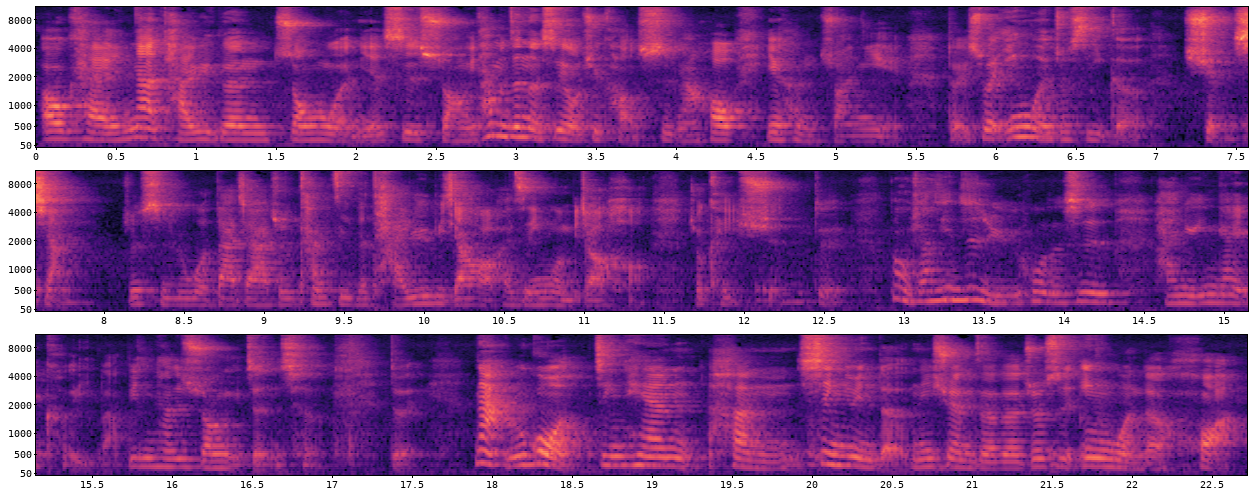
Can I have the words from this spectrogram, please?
，OK，那台语跟中文也是双语，他们真的是有去考试，然后也很专业，对，所以英文就是一个选项，就是如果大家就是看自己的台语比较好，还是英文比较好，就可以选，对。那我相信日语或者是韩语应该也可以吧，毕竟它是双语政策，对。那如果今天很幸运的你选择的就是英文的话，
